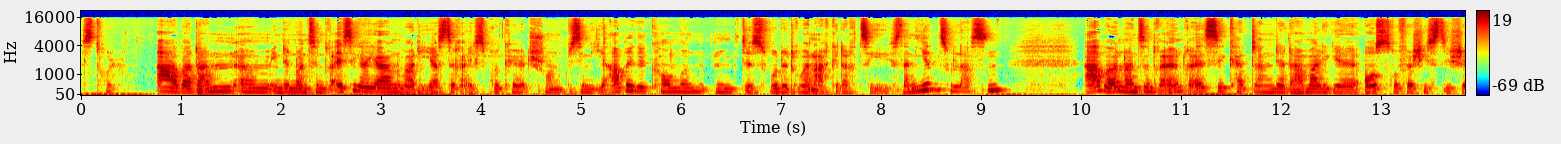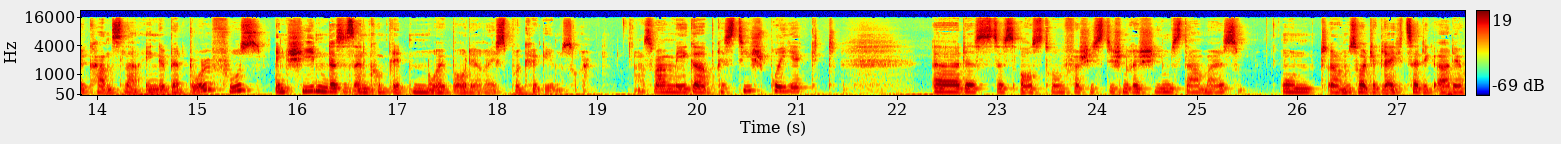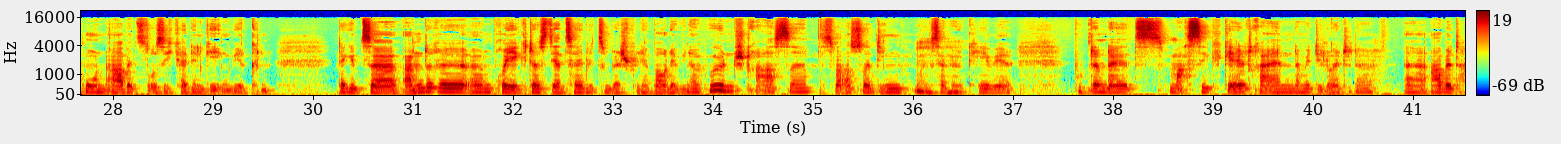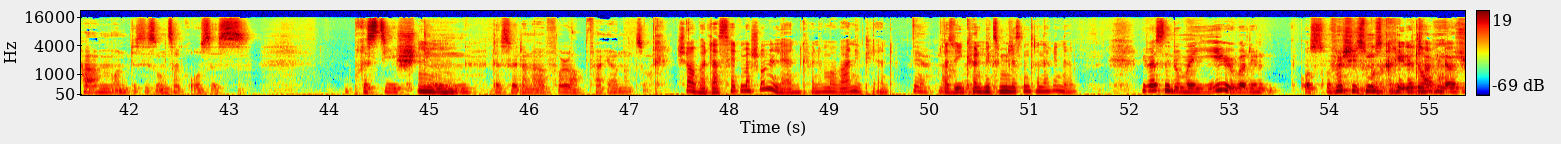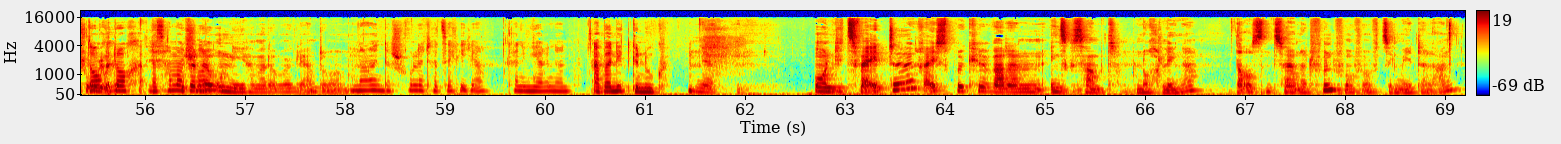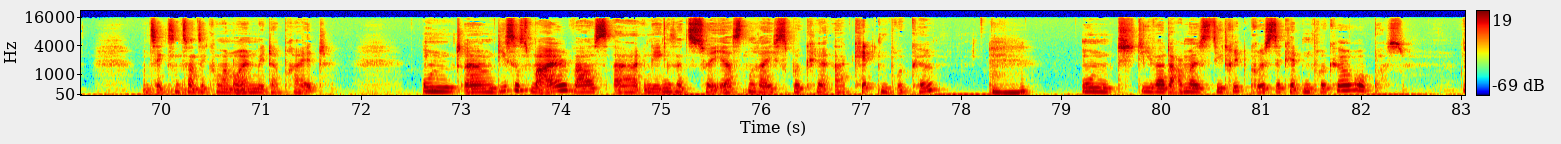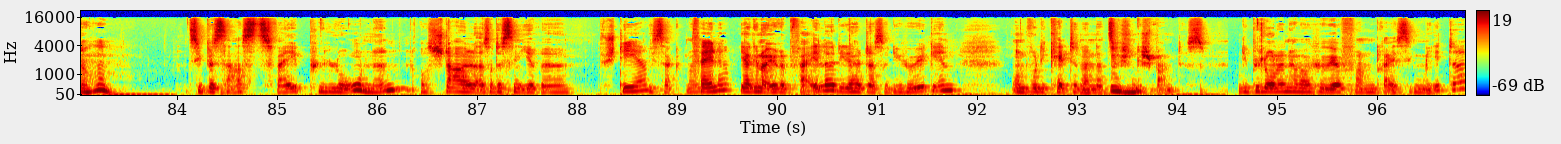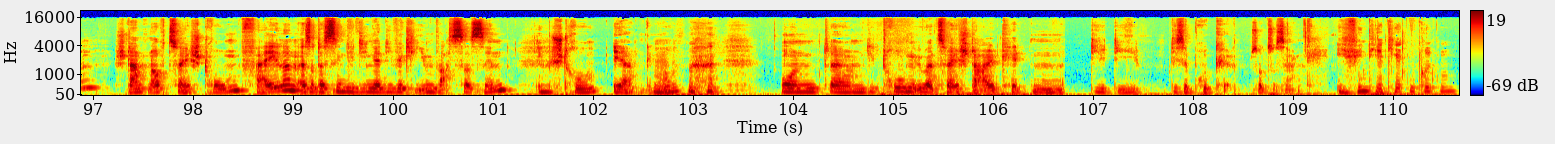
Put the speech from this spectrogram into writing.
ist toll. Aber dann ähm, in den 1930er Jahren war die erste Reichsbrücke jetzt schon bis in die Jahre gekommen und es wurde darüber nachgedacht, sie sanieren zu lassen. Aber 1933 hat dann der damalige austrofaschistische Kanzler Engelbert Dollfuss entschieden, dass es einen kompletten Neubau der Reichsbrücke geben soll. Das war ein mega Prestigeprojekt äh, des, des austrofaschistischen Regimes damals und ähm, sollte gleichzeitig auch der hohen Arbeitslosigkeit entgegenwirken. Da gibt es ja andere ähm, Projekte aus der Zeit, wie zum Beispiel der Bau der Wiener Höhenstraße. Das war auch so ein Ding, wo ich gesagt habe, okay, wir buttern da jetzt massig Geld rein, damit die Leute da äh, Arbeit haben und das ist unser großes Prestige-Ding, das wir dann auch voll abfeiern und so. Schau, aber das hätten wir schon lernen können, haben wir war nicht gelernt. Ja, Also ihr könnt mich zumindest daran erinnern. Ich weiß nicht, ob wir je über den Austrofaschismus geredet haben in der Schule. doch, doch, das haben wir Ich glaube, in der schon. Uni haben wir darüber gelernt, aber Nein, in der Schule tatsächlich ja. Kann ich mich erinnern. Aber nicht genug. ja. Und die zweite Reichsbrücke war dann insgesamt noch länger, 1255 Meter lang und 26,9 Meter breit. Und ähm, dieses Mal war es äh, im Gegensatz zur ersten Reichsbrücke eine Kettenbrücke. Mhm. Und die war damals die drittgrößte Kettenbrücke Europas. Mhm. Sie besaß zwei Pylonen aus Stahl, also das sind ihre, Steher. wie sagt man? Pfeiler? Ja, genau, ihre Pfeiler, die halt also in die Höhe gehen und wo die Kette dann dazwischen gespannt ist. Die Pylonen haben eine Höhe von 30 Metern, standen auf zwei Strompfeilern, also das sind die Dinger, die wirklich im Wasser sind. Im Strom. Ja, genau. Und ähm, die trugen über zwei Stahlketten die, die, diese Brücke sozusagen. Ich finde ja Kettenbrücken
